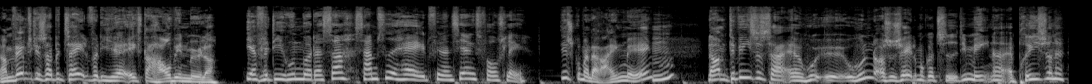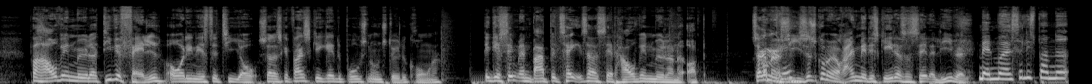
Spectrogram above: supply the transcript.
Nå, men hvem skal så betale for de her ekstra havvindmøller? Ja, fordi hun må da så samtidig have et finansieringsforslag. Det skulle man da regne med, ikke? Mm. Nå, men det viser sig, at øh, hun og Socialdemokratiet, de mener, at priserne på havvindmøller, de vil falde over de næste 10 år, så der skal faktisk ikke rigtig bruges nogen støttekroner. Det kan simpelthen bare betale sig at sætte havvindmøllerne op. Så kan okay. man jo sige, så skulle man jo regne med, at det skete af sig selv alligevel. Men må jeg så lige spørge om noget?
